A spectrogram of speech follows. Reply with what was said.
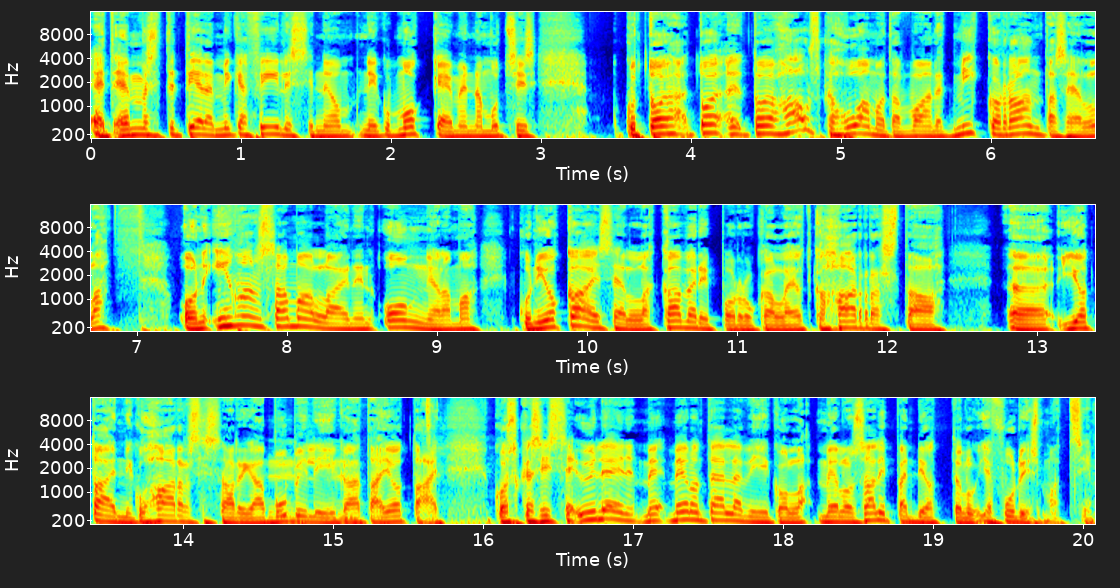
Et en mä sitten tiedä, mikä fiilis sinne on niin kuin mokkeen mennä, mutta siis kun toi, toi, toi on hauska huomata vaan, että Mikko Rantasella on ihan samanlainen ongelma kuin jokaisella kaveriporukalla, jotka harrastaa ö, jotain niin kuin harrastesarjaa, bubiliigaa tai jotain. Koska siis se yleinen, me, meillä on tällä viikolla, meillä on salibändiottelu ja fudismatsi.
